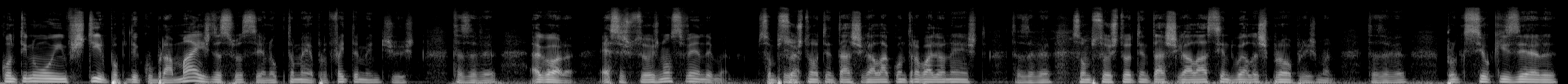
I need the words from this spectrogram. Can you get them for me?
Continuam a investir para poder cobrar mais da sua cena, o que também é perfeitamente justo. Estás a ver? Agora, essas pessoas não se vendem, mano. São pessoas Yeah. que estão a tentar chegar lá com trabalho honesto, estás a ver? São pessoas que estão a tentar chegar lá sendo elas próprias, mano, estás a ver? Porque se eu quiser,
